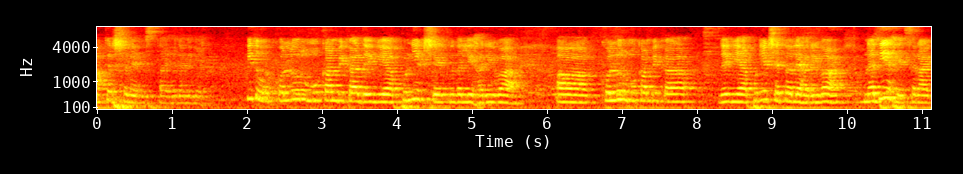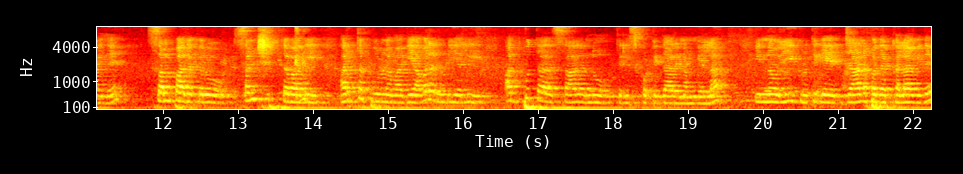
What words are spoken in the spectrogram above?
ಆಕರ್ಷಣೆ ಅನಿಸ್ತಾ ಇದೆ ನನಗೆ. ಇದು ಕೊಲ್ಲೂರು ಮೂಕಾಂಬಿಕಾ ದೇವಿಯ ಪುಣ್ಯಕ್ಷೇತ್ರದಲ್ಲಿ ಹರಿಯುವ ಕೊಲ್ಲೂರು ಮೂಕಾಂಬಿಕಾ ದೇವಿಯ ಪುಣ್ಯಕ್ಷೇತ್ರದಲ್ಲಿ ಹರಿಯುವ ನದಿಯ ಹೆಸರಾಗಿದೆ. ಸಂಪಾದಕರು ಸಂಕ್ಷಿಪ್ತವಾಗಿ, ಅರ್ಥಪೂರ್ಣವಾಗಿ ಅವರ ನುಡಿಯಲ್ಲಿ ಅದ್ಭುತ ಸಾಲನ್ನು ತಿಳಿಸಿಕೊಟ್ಟಿದ್ದಾರೆ ನಮಗೆಲ್ಲ. ಇನ್ನು ಈ ಕೃತಿಗೆ ಜಾನಪದ ಕಲಾವಿದೆ,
